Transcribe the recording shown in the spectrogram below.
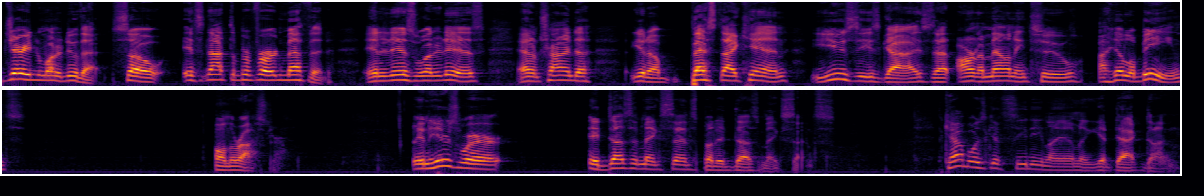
Jerry didn't want to do that. So it's not the preferred method. And it is what it is. And I'm trying to, you know, best I can use these guys that aren't amounting to a hill of beans on the roster. And here's where It doesn't make sense, but it does make sense. The Cowboys get CeeDee Lamb and get Dak done.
